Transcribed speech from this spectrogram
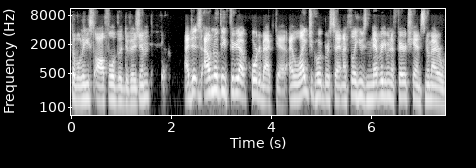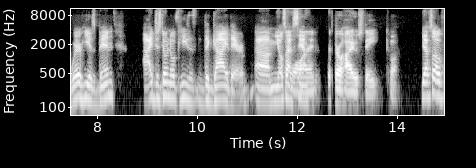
the least awful of the division. I just I don't know if they figured out quarterback yet. I like Jacoby Brissett, and I feel like he was never given a fair chance, no matter where he has been. I just don't know if he's the guy there. Um, you also have Come Sam. on. Mr. Ohio State. Come on. You also have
